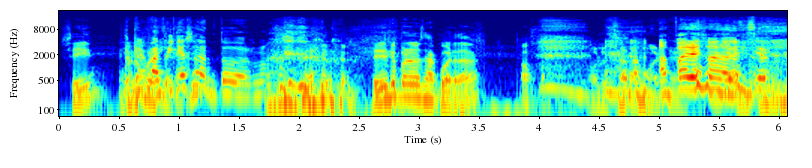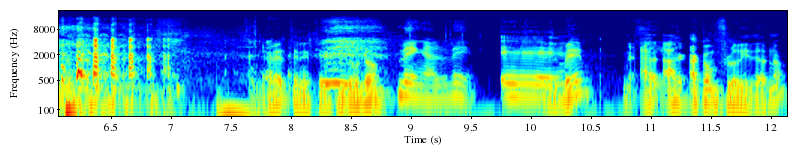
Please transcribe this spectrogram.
¿Sí? Es Bueno, que pues patillas eran todos, ¿no? tenéis que poneros de acuerdo, ¿eh? Ojo. O luchad a muerte. Aparece una Yo- A ver, tenéis que decir uno. Venga, el B. eh, ¿El B? Ha, ha- ha confluido, ¿no?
